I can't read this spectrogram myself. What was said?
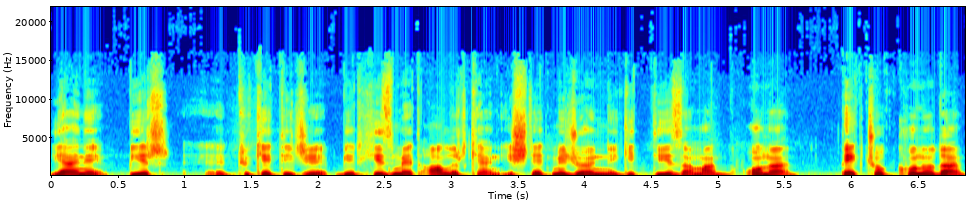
Yani bir e, tüketici bir hizmet alırken işletmeci önüne gittiği zaman ona pek çok konuda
